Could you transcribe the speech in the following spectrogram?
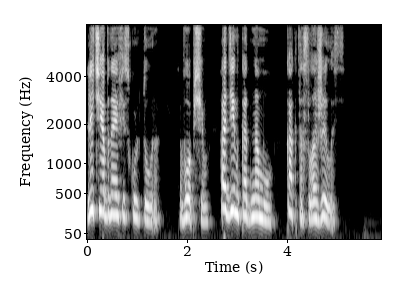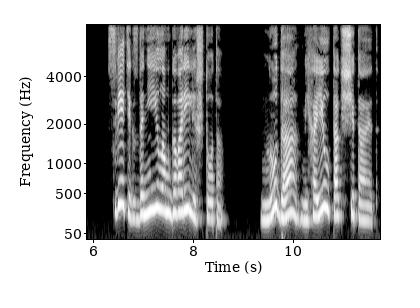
Лечебная физкультура. В общем, один к одному. Как-то сложилось. Светик с Даниилом говорили что-то. Ну да, Михаил так считает.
